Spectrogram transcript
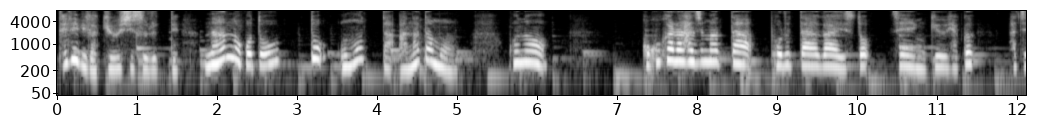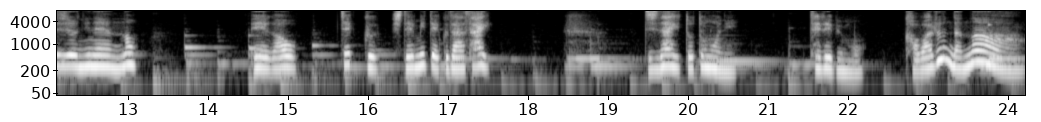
テレビが休止するって何のこと？と思ったあなたもこのここから始まったポルターガイスト1982年の映画をチェックしてみてください。時代とともにテレビも変わるんだな。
